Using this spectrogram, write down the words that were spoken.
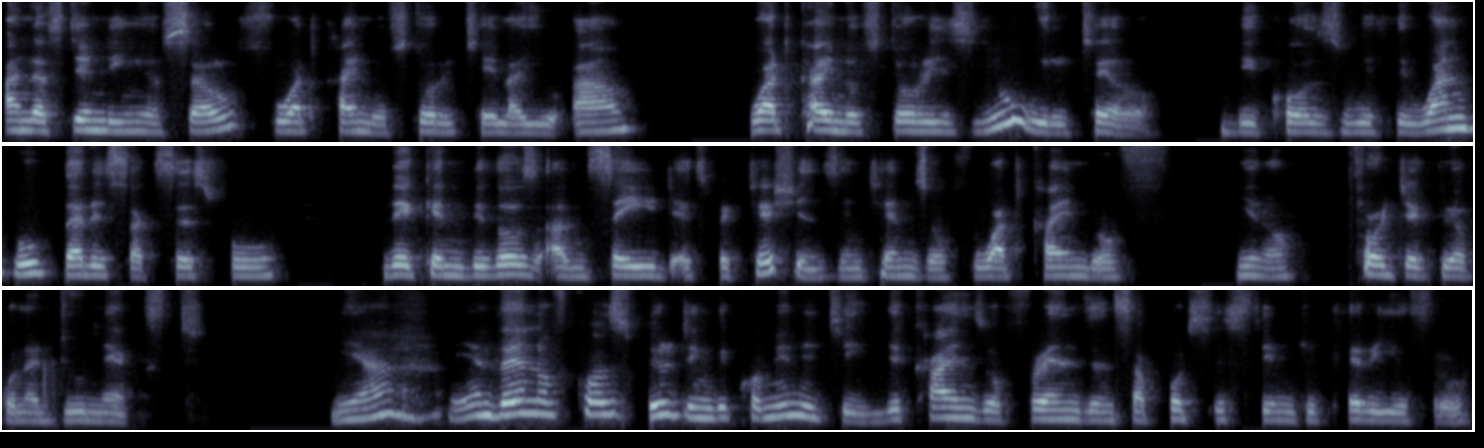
understanding yourself, what kind of storyteller you are, what kind of stories you will tell. Because with the one book that is successful, there can be those unsaid expectations in terms of what kind of, you know, project we are going to do next. Yeah. And then, of course, building the community, the kinds of friends and support system to carry you through.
